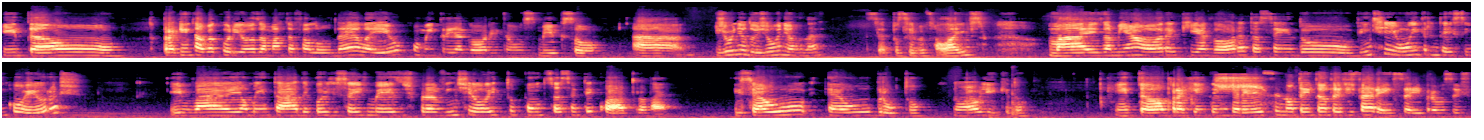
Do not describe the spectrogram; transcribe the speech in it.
Então, pra quem tava curioso, a Marta falou dela, eu como entrei agora, então meio que sou a júnior do júnior, né? Se é possível falar isso. Mas a minha hora aqui agora tá sendo 21,35 euros e vai aumentar depois de seis meses para 28,64, né? Isso é o, é o bruto, não é o líquido. Então, para quem tem interesse, não tem tanta diferença aí para vocês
